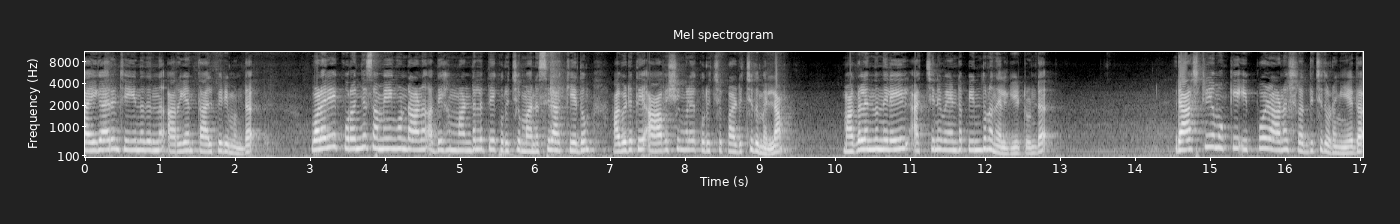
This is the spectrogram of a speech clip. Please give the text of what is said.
കൈകാര്യം ചെയ്യുന്നതെന്ന് അറിയാൻ താല്പര്യമുണ്ട് വളരെ കുറഞ്ഞ സമയം കൊണ്ടാണ് അദ്ദേഹം മണ്ഡലത്തെക്കുറിച്ച് മനസ്സിലാക്കിയതും അവിടുത്തെ ആവശ്യങ്ങളെക്കുറിച്ച് പഠിച്ചതുമെല്ലാം. മകൾ എന്ന നിലയിൽ അച്ഛന് വേണ്ട പിന്തുണ നൽകിയിട്ടുണ്ട്. രാഷ്ട്രീയമൊക്കെ ഇപ്പോഴാണ് ശ്രദ്ധിച്ചു തുടങ്ങിയത്.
